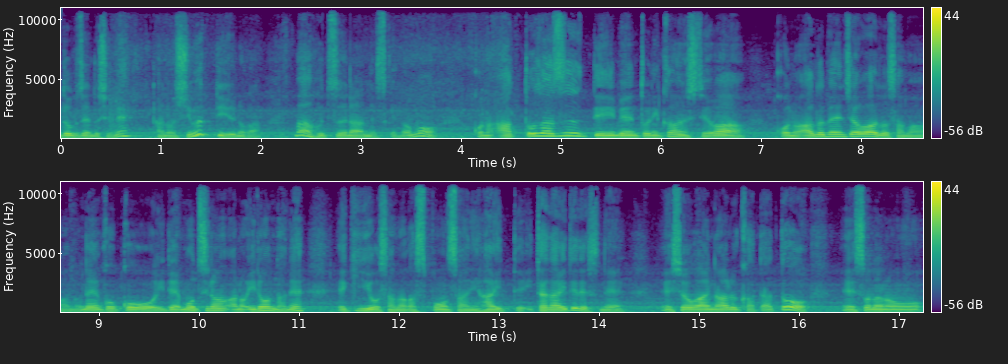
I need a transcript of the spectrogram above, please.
動物園としてね楽しむっていうのがまあ普通なんですけどもこの「アット・ザ・ズー」っていうイベントに関してはこのアドベンチャーワールド様のねご好意でもちろんあのいろんなね企業様がスポンサーに入っていただいてですね障害のある方とその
